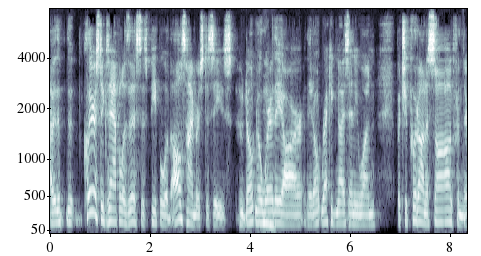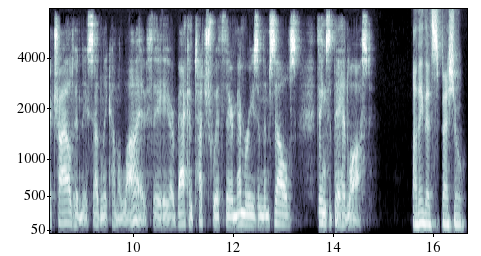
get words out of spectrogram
I mean, the, the, clearest example of this is people with Alzheimer's disease who don't know mm. where hmm. they are, they don't recognize anyone, but you put on a song from their childhood and they suddenly come alive. They are back in touch with their memories and themselves, things that they had lost. I think that's special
